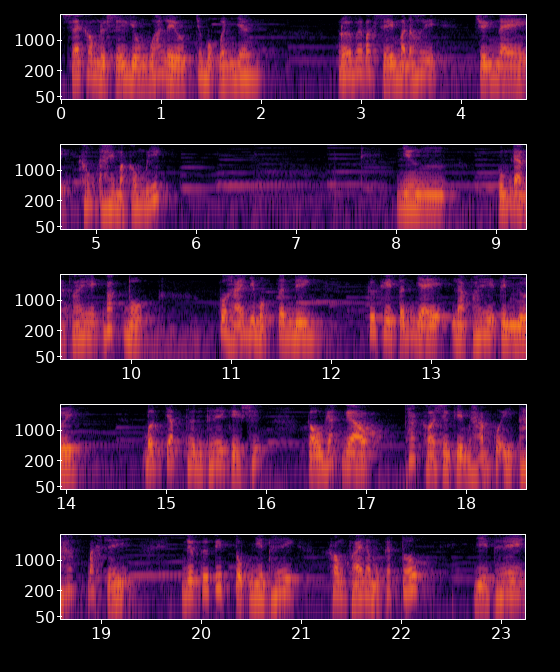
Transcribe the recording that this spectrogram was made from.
sẽ không được sử dụng quá liều cho một bệnh nhân. Đối với bác sĩ mà nói, chuyện này không ai mà không biết. Nhưng cũng đành phải bắt buộc. Cô Hải như một tên điên, cứ khi tỉnh dậy là phải tìm người. Bất chấp thân thế kiệt sức, cậu gắt gao thoát khỏi sự kiềm hãm của y tá, bác sĩ. Nếu cứ tiếp tục như thế, không phải là một cách tốt. Vì thế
